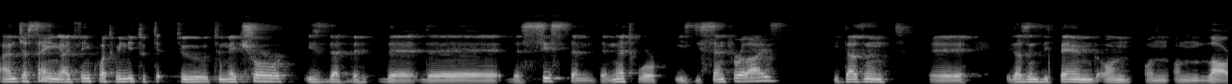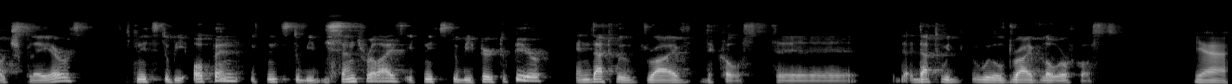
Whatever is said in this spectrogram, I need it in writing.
I'm just saying. I think what we need to to to make sure is that the the the the system, the network, is decentralized. It doesn't uh, it doesn't depend on, on, on large players. It needs to be open. It needs to be decentralized. It needs to be peer to peer, and that will drive the cost. Uh, that will, will drive lower costs. Yeah.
